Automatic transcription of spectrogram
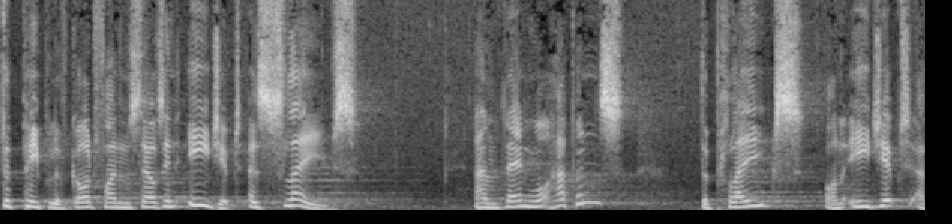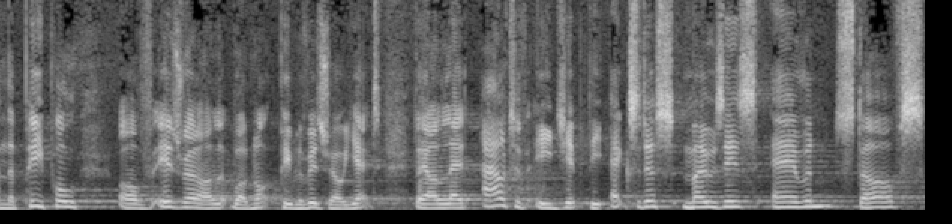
The people of God find themselves in Egypt as slaves. And then what happens? The plagues on Egypt and the people of Israel are, well, not people of Israel yet, they are led out of Egypt. The Exodus, Moses, Aaron, staffs,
